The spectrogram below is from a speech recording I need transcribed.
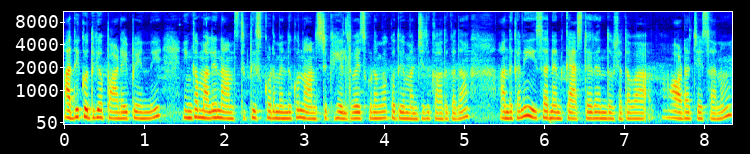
అది కొద్దిగా పాడైపోయింది. ఇంకా మళ్ళీ నాన్ స్టిక్ తీసుకోవడం ఎందుకు? నాన్ స్టిక్ హెల్త్ వైజ్ కూడా కొద్దిగా మంచిది కాదు కదా. అందుకని ఈసారి నేను క్యాస్టేరియన్ దోశ తవా ఆర్డర్ చేశాను.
